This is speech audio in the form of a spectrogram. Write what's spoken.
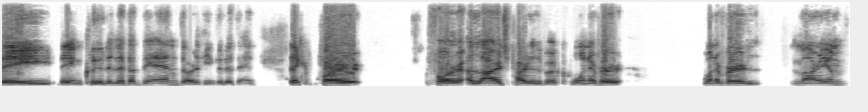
they they included it at the end, or he included it at the end. Like for for a large part of the book, whenever whenever Mariam,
